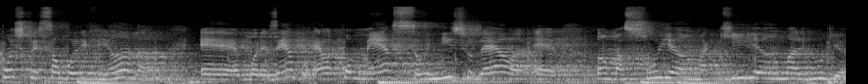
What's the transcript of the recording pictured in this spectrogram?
Constituição boliviana, é, por exemplo, ela começa, o início dela é ama suia, ama quilha, ama lulha,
